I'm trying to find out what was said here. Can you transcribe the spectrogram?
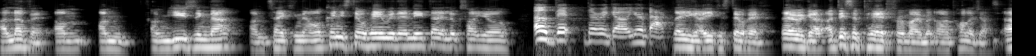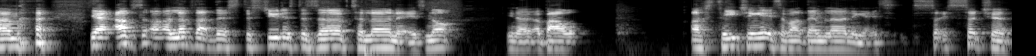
I love it. I'm I'm I'm using that. I'm taking that one. Can you still hear me there, Nita? It looks like you're Oh, there, there we go. You're back. There you go. You can still hear. There we go. I disappeared for a moment. I apologize. Um, yeah, absolutely. I love that. This the students deserve to learn it. It's not, you know, about us teaching it. It's about them learning it. It's it's such a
